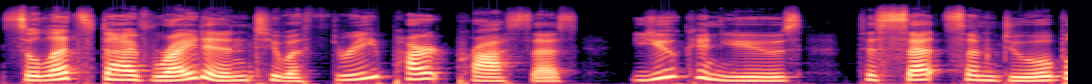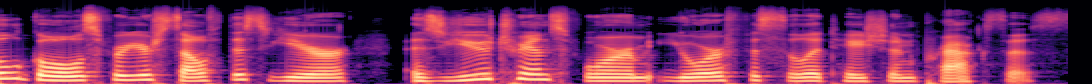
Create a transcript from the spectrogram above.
So let's dive right into a three part process you can use to set some doable goals for yourself this year as you transform your facilitation praxis.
